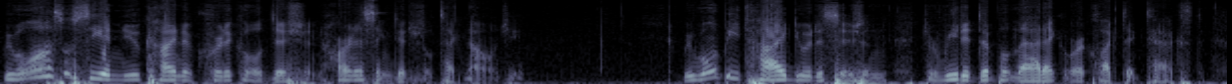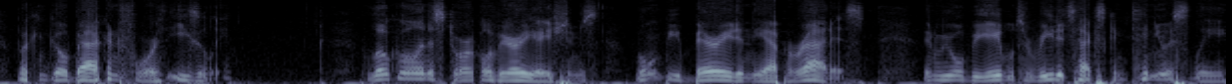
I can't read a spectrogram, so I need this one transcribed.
We will also see a new kind of critical edition harnessing digital technology. We won't be tied to a decision to read a diplomatic or eclectic text, but can go back and forth easily. Local and historical variations won't be buried in the apparatus, and we will be able to read a text continuously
